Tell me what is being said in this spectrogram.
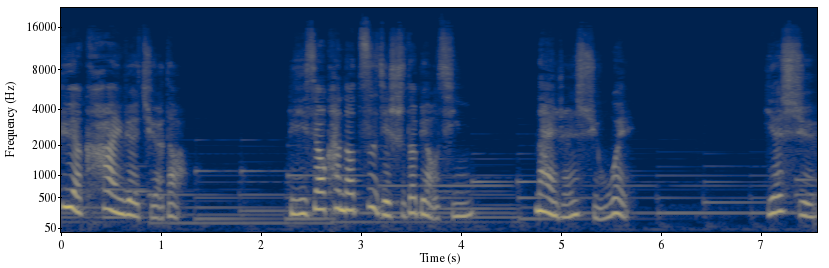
越看越觉得，李潇看到自己时的表情。耐人寻味。也许，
